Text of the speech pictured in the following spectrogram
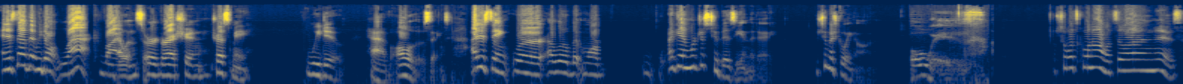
and it's not that we don't lack violence or aggression. Trust me, we do have all of those things. I just think we're a little bit more. Again, we're just too busy in the day. There's too much going on. Always. So what's going on? What's on the news?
